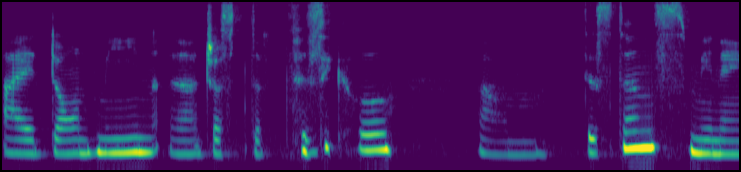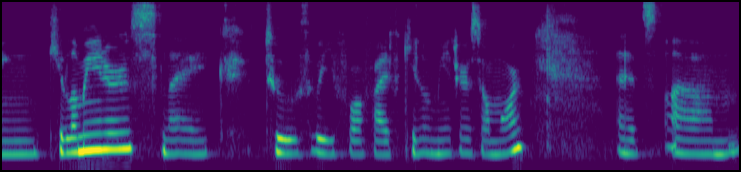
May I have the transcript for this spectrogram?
I don't mean uh, just the physical um, distance, meaning kilometers, like two, three, four, five kilometers or more. It's um,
